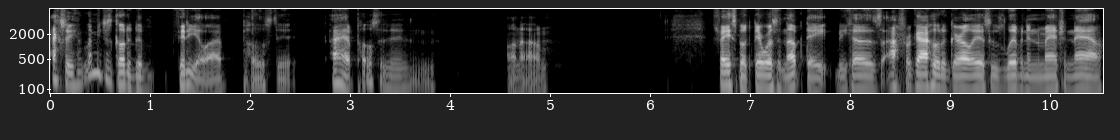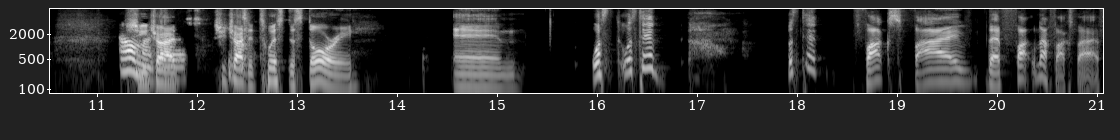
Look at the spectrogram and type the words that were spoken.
Actually, let me just go to the video I posted. I had posted it in- on um Facebook. There was an update because I forgot who the girl is who's living in the mansion now. Oh she my tried- gosh. She tried to twist the story, and what's what's that? What's that? Fox Five? That Fox? Not Fox Five.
